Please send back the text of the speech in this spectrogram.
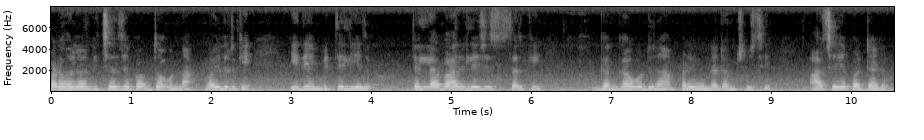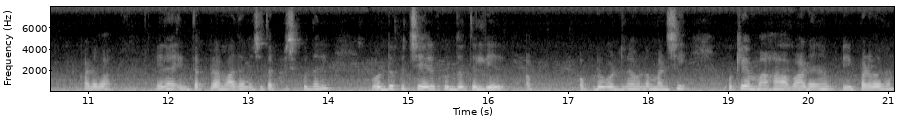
పడవలో నిత్య ఉన్న వైద్యుడికి ఇదేమి తెలియదు. తెల్లవారి లేచేసరికి గంగా ఒడ్డున పడి ఉండటం చూసి ఆశ్చర్యపడ్డాడు. పడవ ఎలా ఇంత ప్రమాదం నుంచి తప్పించుకుందని ఒడ్డుకు చేరుకుందో తెలియదు. అప్పుడు ఒడ్డున ఉన్న మనిషి ఒకే మహావాడను ఈ పడవను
